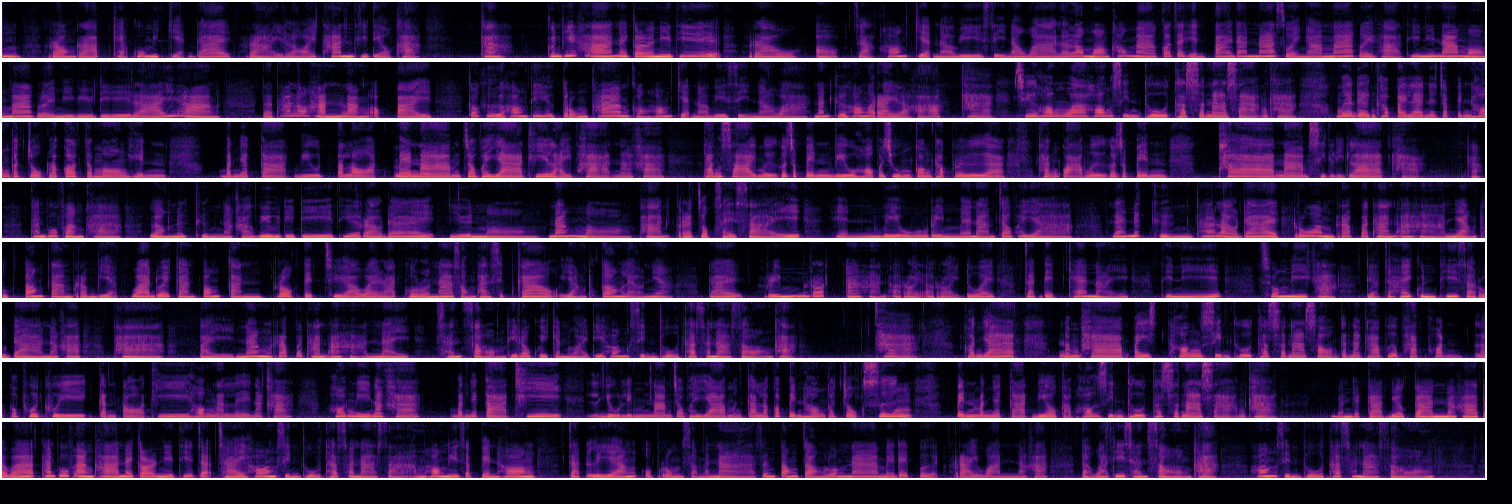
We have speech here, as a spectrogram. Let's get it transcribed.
รองรับแขกผู้มีเกียรติได้หลายร้อยท่านทีเดียวค่ะค่ะ คุณพี่คะในกรณีที่เราออกจากห้องเกียรตินาวีสีนาวา แล้วเรามองเข้ามาก็จะเห็นป้ายด้านหน้าสวยงามมากเลยค่ะ ที่นี่น่ามองมากเลยมีวิวดีๆหลายอย่าง แต่ถ้าเราหันหลังออกไป ก็คือห้องที่อยู่ตรงข้ามของห้องเกียรตินาวีศรีนาวา นั่นคือห้องอะไรเหรอคะ ค่ะ ชื่อห้องว่าห้องสินทูทัศนาสามค่ะ เมื่อเดินเข้าไปแล้วเนี่ยจะเป็นห้องกระจกแล้วก็จะมองเห็นบรรยากาศวิวตลอดแม่น้ำเจ้าพระยาที่ไหลผ่านนะคะทางซ้ายมือก็จะเป็นวิวหอประชุมกองทัพเรือ ทางขวามือก็จะเป็นท่าน้ำศิริราชค่ะ ค่ะ ท่านผู้ฟังคะ ลองนึกถึงนะคะวิวดีๆ ที่เราได้ยืนมอง นั่งมอง ผ่านกระจกใส ๆ เห็นวิวริมแม่น้ำเจ้าพยา และนึกถึงถ้าเราได้ร่วมรับประทานอาหารอย่างถูกต้องตามระเบียบว่าด้วยการป้องกันโรคติดเชื้อไวรัสโคโรนา 2019 อย่างถูกต้องแล้วเนี่ยได้ริมรสอาหารอร่อยๆด้วย จะเด็ดแค่ไหน ทีนี้ช่วงนี้ค่ะ เดี๋ยวจะให้คุณพี่สารุดานะคะ พาไปนั่งรับประทานอาหารในชั้นสองที่เราคุยกันไว้ที่ห้องสินทูทัศนาสองค่ะ ค่ะขออนุญาตนำพาไปห้องสินทูทัศนาสองกันนะคะ เพื่อพักผ่อนแล้วก็พูดคุยกันต่อที่ห้องนั้นเลยนะคะ ห้องนี้นะคะ บรรยากาศที่อยู่ริมน้ำเจ้าพยาเหมือนกัน แล้วก็เป็นห้องกระจกซึ่งเป็นบรรยากาศเดียวกับห้องสินทูทัศนาสามค่ะ บรรยากาศเดียวกันนะคะ แต่ว่าท่านผู้ฟังคะในกรณีที่จะใช้ห้องสินทูทัศนาสามห้องนี้จะเป็นห้องจัดเลี้ยงอบรมสัมมนา ซึ่งต้องจองล่วงหน้าไม่ได้เปิดรายวันนะคะ แต่ว่าที่ชั้นสองค่ะ ห้องสินทูทัศนาสอง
